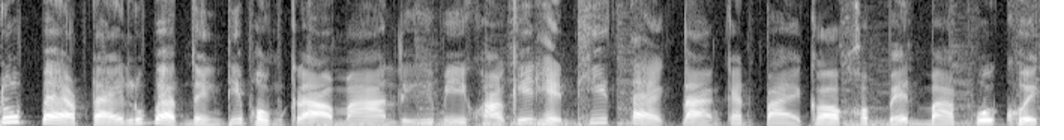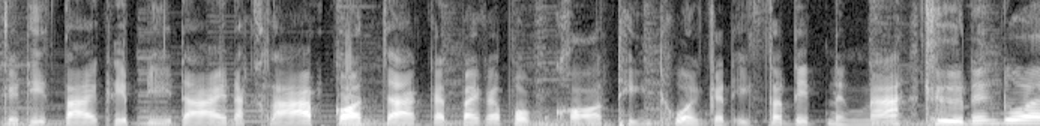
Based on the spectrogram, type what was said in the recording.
รูปแบบใดรูปแบบหนึ่งที่ผมกล่าวมา หรือมีความคิดเห็นที่แตกต่างกันไปก็คอมเมนต์มาพูดคุยกันที่ใต้คลิปนี้ได้นะครับก่อนจากกันไปครับผมขอทิ้งทวนกันอีกสักนิดหนึ่งนะ คือเนื่องด้วย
